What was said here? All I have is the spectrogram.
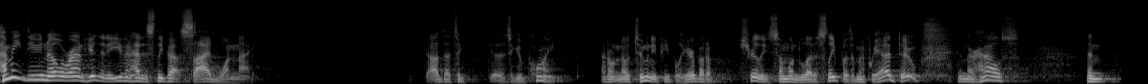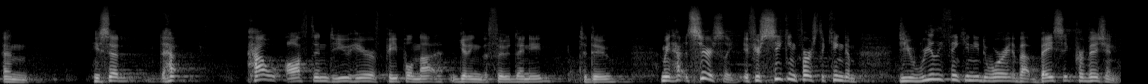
How many do you know around here that even had to sleep outside one night? God, that's a, that's a good point. I don't know too many people here, but surely someone would let us sleep with them if we had to in their house. And, and he said, How often do you hear of people not getting the food they need to do I mean, seriously, if you're seeking first the kingdom, do you really think you need to worry about basic provision?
